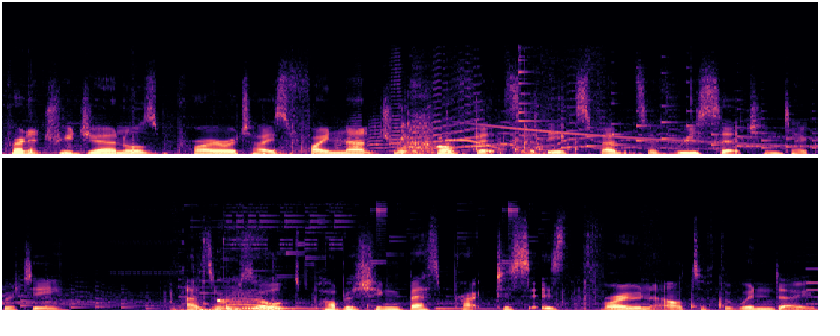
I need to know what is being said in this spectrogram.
Predatory journals prioritize financial profits at the expense of research integrity. As a result, publishing best practice is thrown out of the window.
